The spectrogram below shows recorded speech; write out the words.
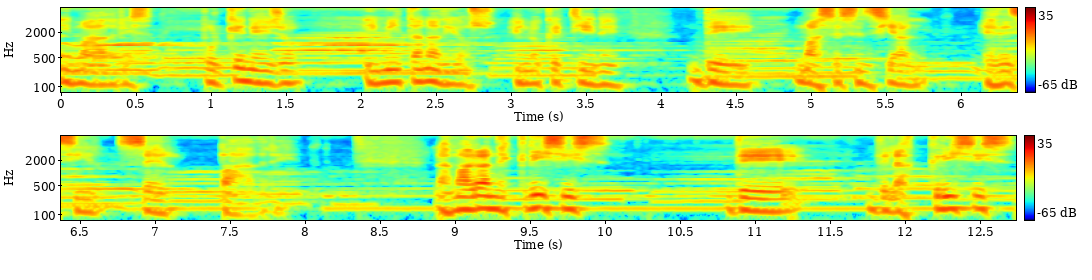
y madres, porque en ello imitan a Dios en lo que tiene de más esencial, es decir, ser padre. Las más grandes crisis de, de las crisis,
